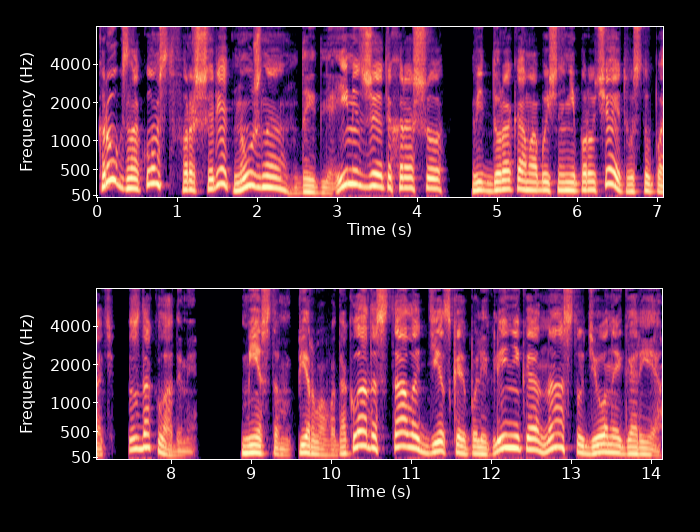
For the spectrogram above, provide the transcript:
Круг знакомств расширять нужно, да и для имиджа это хорошо, ведь дуракам обычно не поручают выступать с докладами. Местом первого доклада стала детская поликлиника на Студеной горе.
